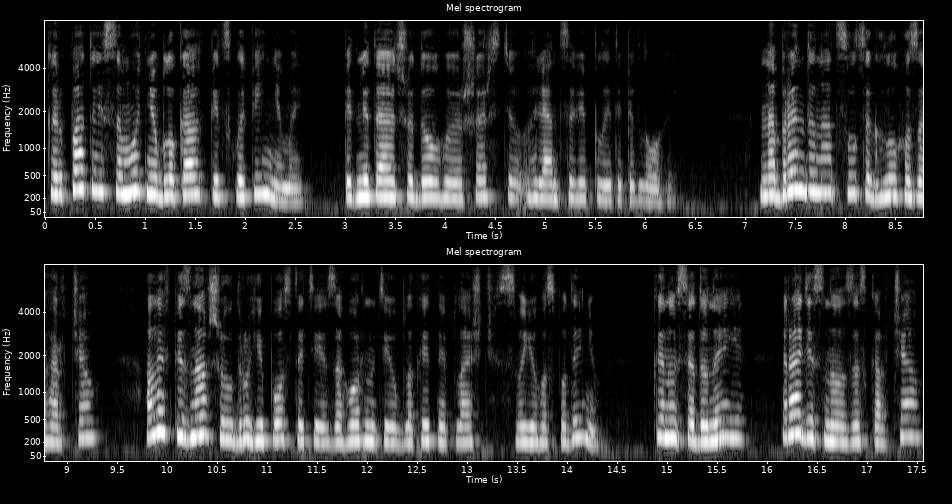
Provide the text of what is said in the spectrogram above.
Карпатий самотньо блукав під склепіннями, підмітаючи довгою шерстю глянцеві плити підлоги. На Брендона цуцик глухо загарчав, але, впізнавши у другій постаті, загорнутій у блакитний плащ свою господиню, кинувся до неї, радісно заскавчав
